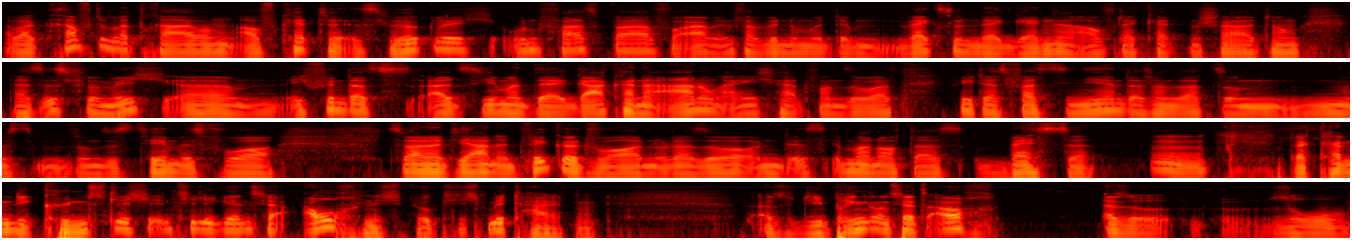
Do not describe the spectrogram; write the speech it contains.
Aber Kraftübertragung auf Kette ist wirklich unfassbar, vor allem in Verbindung mit dem Wechseln der Gänge auf der Kettenschaltung. Das ist für mich, ähm, ich finde das als jemand, der gar keine Ahnung eigentlich hat von sowas, finde ich das faszinierend, dass man sagt, so ein, so ein System ist vor 200 Jahren entwickelt worden oder so und ist immer noch das Beste. Mhm. Da kann die künstliche Intelligenz ja auch nicht wirklich mithalten. Also die bringt uns jetzt auch, also so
